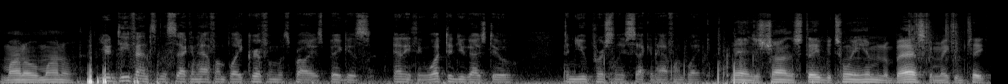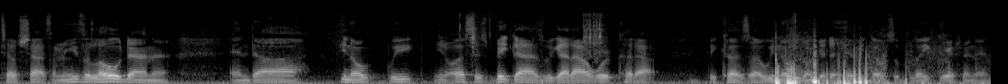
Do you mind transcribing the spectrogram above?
mono mono. your defense in the second half on Blake Griffin was probably as big as anything? What did you guys do? And you personally, second half on Blake? Man, just trying to stay between him and the basket, make him take tough shots. I mean, he's a load down there, and uh, you know we, you know us as big guys, we got our work cut out because uh, we know we're gonna get a heavy dose of Blake Griffin, and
